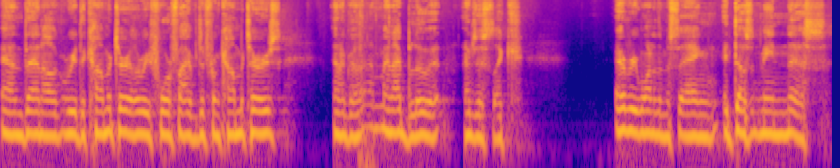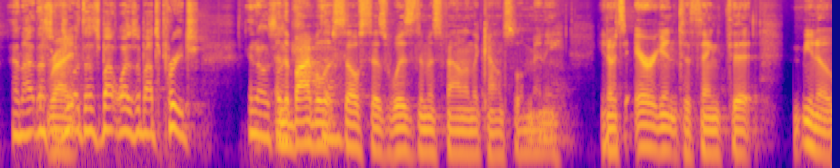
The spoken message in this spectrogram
and then I'll read the commentary. I'll read four or five different commentaries, and I go, man, I blew it. I'm just like, every one of them saying it doesn't mean this, and I, that's Right. that's about what I was about to preach. You know, And like, the Bible uh, itself says wisdom is found in the counsel of many. You know, it's arrogant to think that, you know,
